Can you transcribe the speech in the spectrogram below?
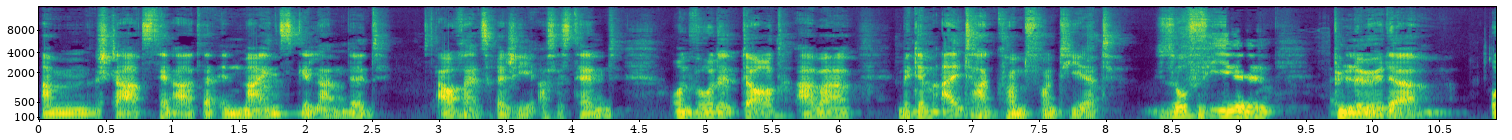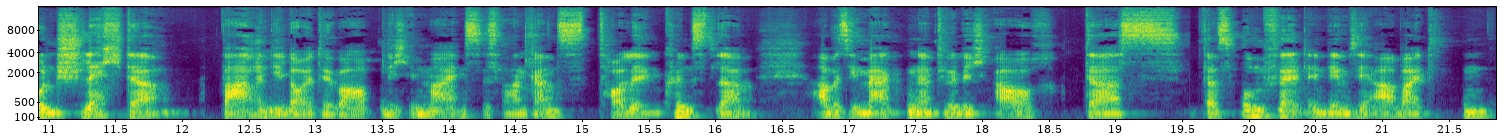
am Staatstheater in Mainz gelandet auch als Regieassistent und wurde dort aber mit dem Alltag konfrontiert. So viel blöder und schlechter waren die Leute überhaupt nicht in Mainz. Es waren ganz tolle Künstler, aber sie merkten natürlich auch, dass das Umfeld, in dem sie arbeiteten,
